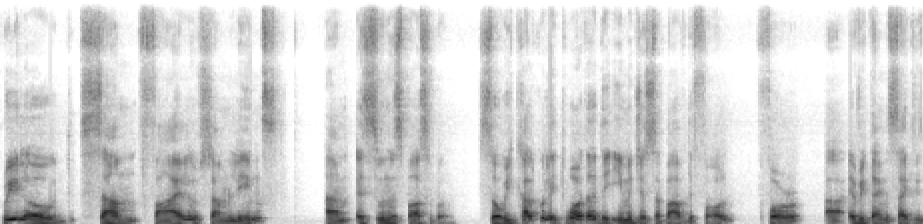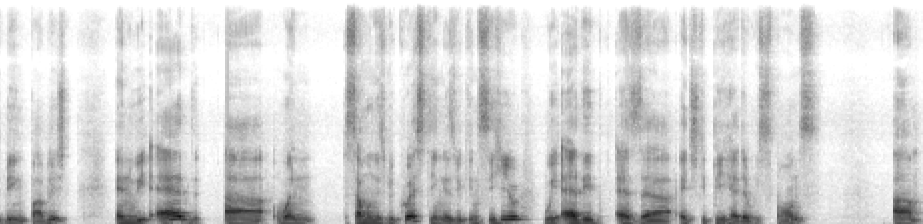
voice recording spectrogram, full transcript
preload some file or some links um, as soon as possible. So we calculate what are the images above the fold for uh, every time the site is being published. And we add, uh, when someone is requesting, as you can see here, we add it as a HTTP header response. Um,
